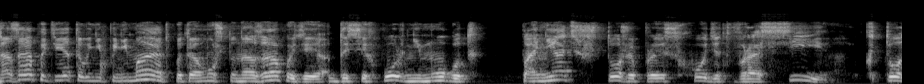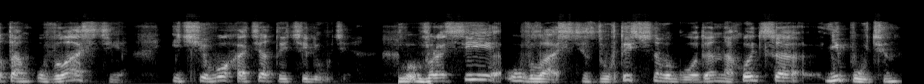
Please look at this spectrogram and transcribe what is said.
На Западе этого не понимают, потому что на Западе до сих пор не могут понять, что же происходит в России, кто там у власти и чего хотят эти люди. В России у власти с 2000 года находится не Путин,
